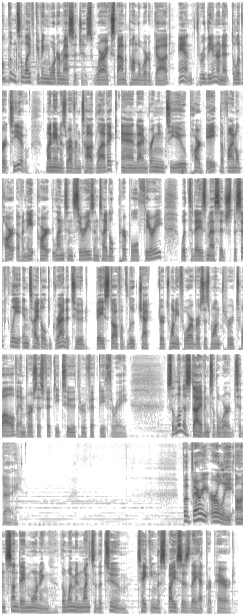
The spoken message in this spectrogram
Welcome to Life Giving Water Messages, where I expound upon the Word of God and, through the internet, deliver it to you. My name is Reverend Todd Laddick, and I'm bringing to you part 8, the final part of an eight part Lenten series entitled Purple Theory, with today's message specifically entitled Gratitude, based off of Luke chapter 24, verses 1 through 12, and verses 52 through 53. So let us dive into the Word today. But very early on Sunday morning, the women went to the tomb, taking the spices they had prepared.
